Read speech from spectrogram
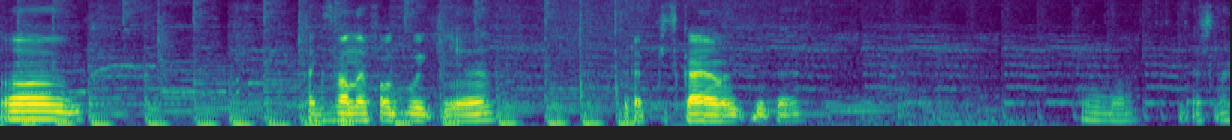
O, tak zwane V2, nie? Które piskają jak głupie. No, nieźle.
